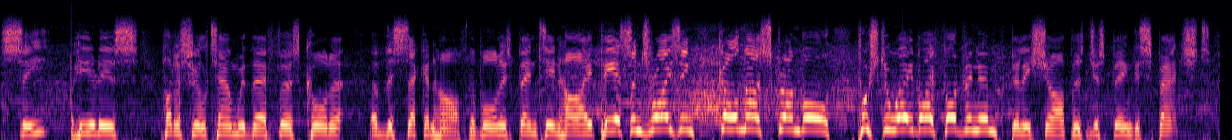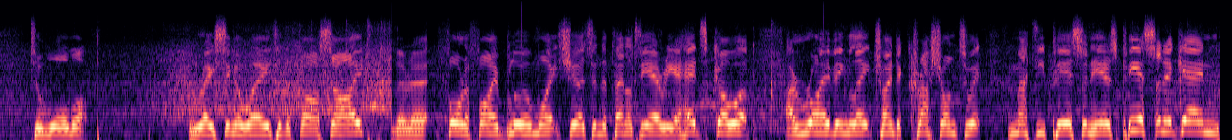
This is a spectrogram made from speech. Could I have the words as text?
see. Here is Huddersfield Town with their first corner of the second half. The ball is bent in high. Pearson's rising. Goalmouth scramble. Pushed away by Foderingham. Billy Sharp is just being dispatched to warm up racing away to the far side. There are four or five blue and white shirts in the penalty area. Heads go up, arriving late, trying to crash onto it. Matty Pearson. Here's Pearson again.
